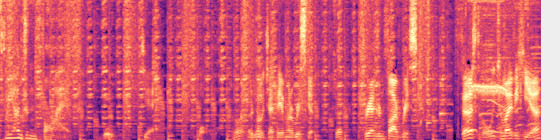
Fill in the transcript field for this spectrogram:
305. Whoa. Yeah. Whoa. Right, do it, JP. I'm gonna risk it. okay. 305 risk. First of all, we come over here.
